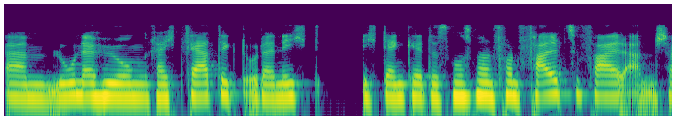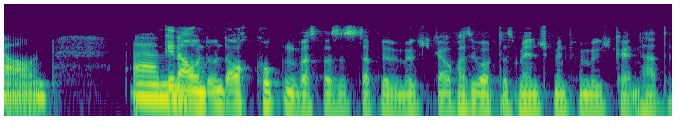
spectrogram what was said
ähm, Lohnerhöhung rechtfertigt oder nicht. Ich denke, das muss man von Fall zu Fall anschauen. Ähm, genau, und, und auch gucken, was, was es da für Möglichkeiten, auch was überhaupt das Management für Möglichkeiten hatte.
